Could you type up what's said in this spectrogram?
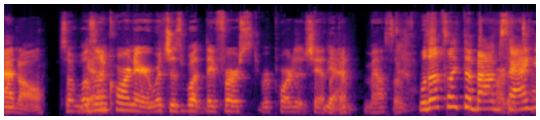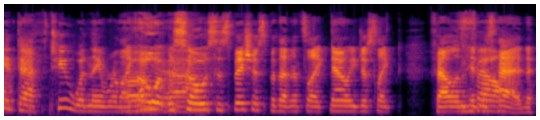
at all. So it wasn't Yeah. a coronary, which is what they first reported. She had like Yeah. a massive. Well, that's like the Bob Saget death too, when they were like, Oh, "Oh, it was so suspicious," but then it's like, no, he just like fell and hit Fell. his head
